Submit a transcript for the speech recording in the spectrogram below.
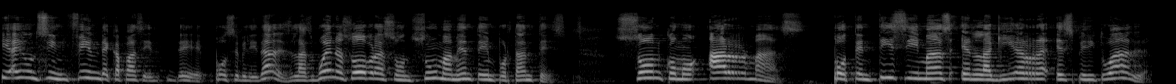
Y hay un sinfín de, de posibilidades. Las buenas obras son sumamente importantes. Son como armas potentísimas en la guerra espiritual.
